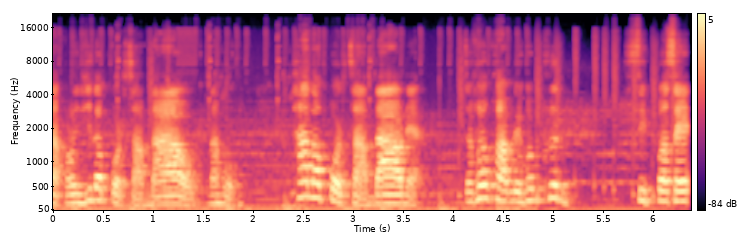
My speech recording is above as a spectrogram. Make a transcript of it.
จากกรณีที่เราปลด3ดาวนะผม ถ้าเราปลด 3 ดาวเนี่ย จะเพิ่มความเร็วเพิ่มขึ้น 10%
